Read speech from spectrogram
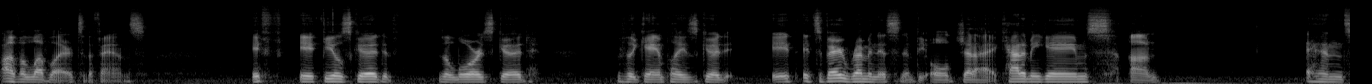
of a love letter to the fans. If it feels good, the lore is good, the gameplay is good. It, it's very reminiscent of the old Jedi Academy games, um, and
